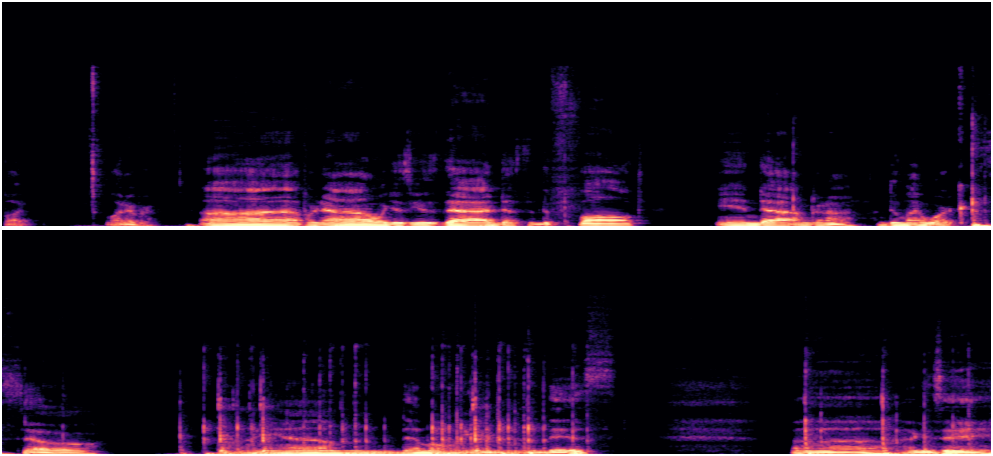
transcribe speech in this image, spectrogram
but whatever. Uh, for now, we'll just use that. That's the default. And uh, I'm to do my work. So I am demoing this. Uh, I can say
